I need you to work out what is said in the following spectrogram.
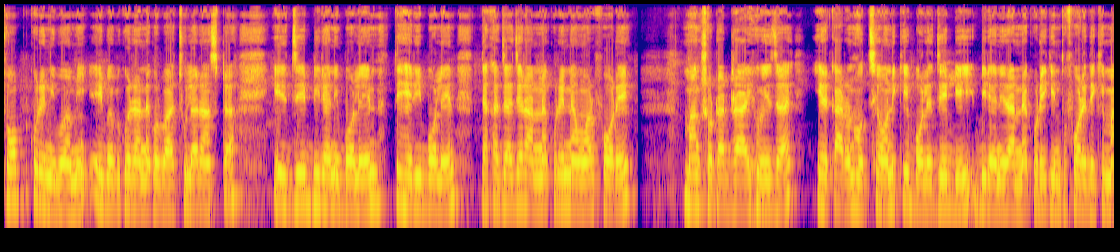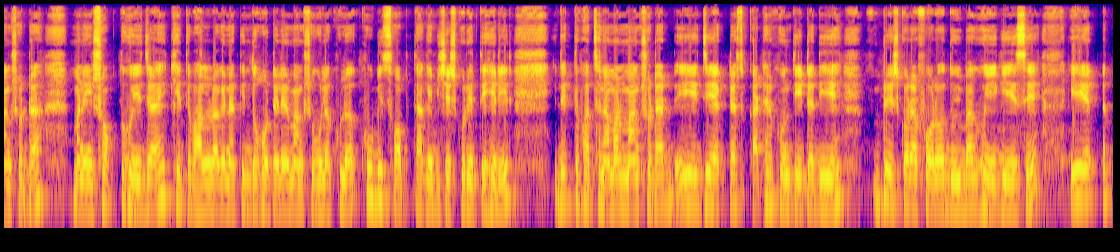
সফট করে নিব আমি। এইভাবে করে রান্না করব। আর চুলার আঁচটা এ যে বিরিয়ানি বলেন, তেহেরি বলেন, দেখা যায় যে রান্না করে নেওয়ার পরে মাংসটা ড্রাই হয়ে যায়। এর কারণ হচ্ছে অনেকে বলে যে বিরিয়ানি রান্না করে কিন্তু পরে দেখি মাংসটা মানে শক্ত হয়ে যায়, খেতে ভালো লাগে না। কিন্তু হোটেলের মাংসগুলো খুলে খুবই সফট থাকে, বিশেষ করে তেহেরির। দেখতে পাচ্ছেন আমার মাংসটা এই যে একটা কাঠের খুন্তি এটা দিয়ে প্রেস করার পরও দুই ভাগ হয়ে গিয়েছে। এ এত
